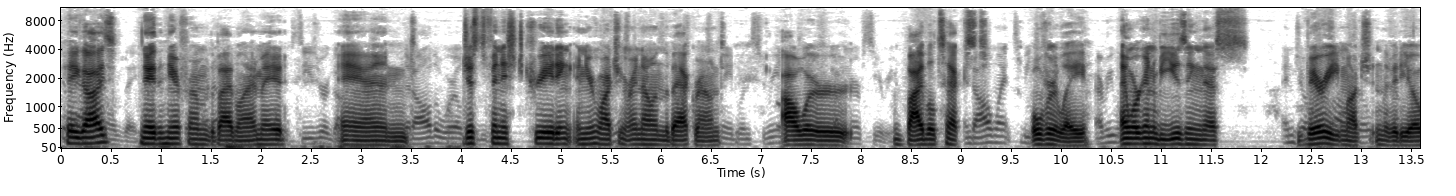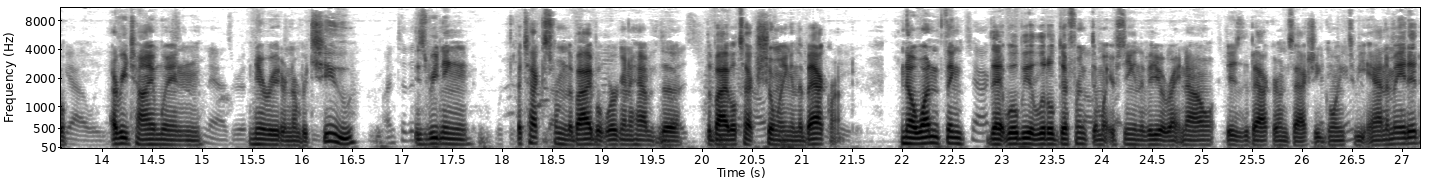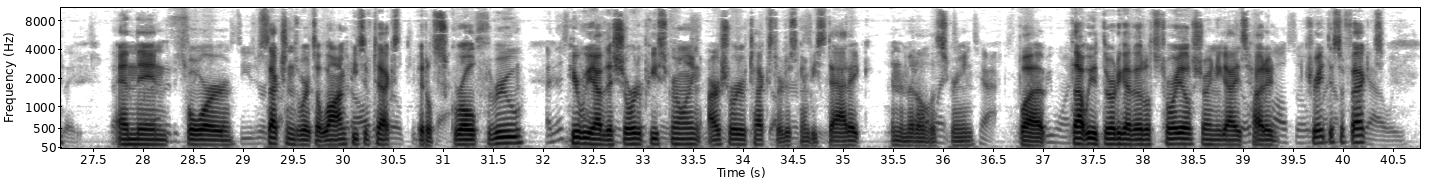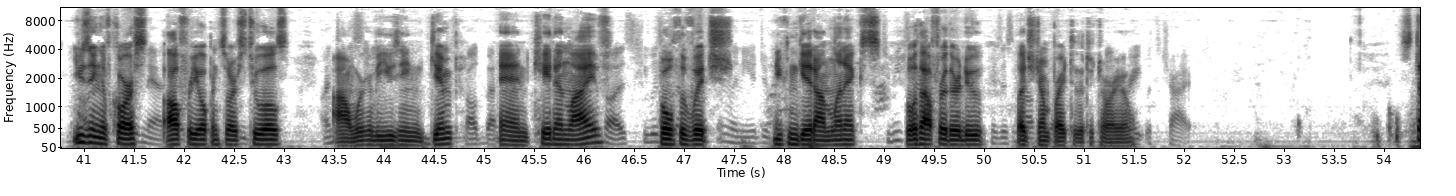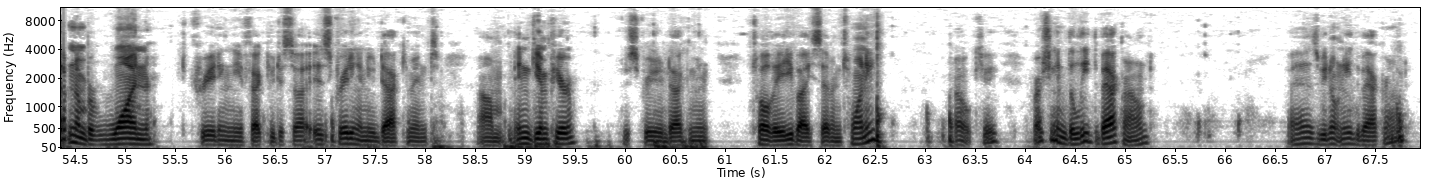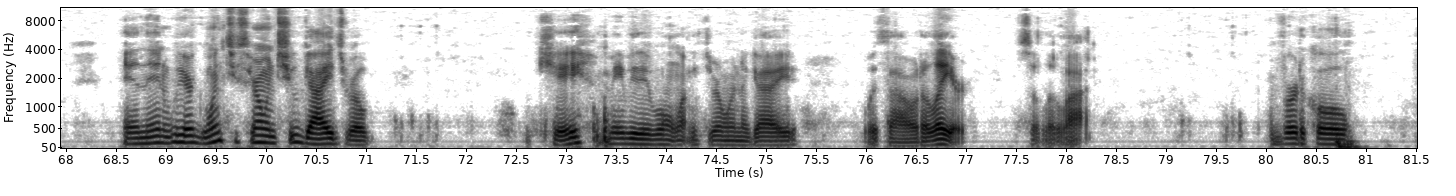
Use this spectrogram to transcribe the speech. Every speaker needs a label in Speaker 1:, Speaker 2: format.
Speaker 1: Hey guys, Nathan here from the Bible Animated, and just finished creating, and you're watching right now in the background, our Bible text overlay, and we're going to be using this very much in the video every time when narrator number two is reading a text from the Bible, we're going to have the, the Bible text showing in the background. Now, one thing that will be a little different than what you're seeing in the video right now is the background's actually going to be animated. And then for sections where it's a long piece of text, it'll scroll through. Here we have the shorter piece scrolling. Our shorter text are just going to be static in the middle of the screen. But thought we'd throw together a little tutorial showing you guys how to create this effect using, of course, all free open source tools. Um, we're going to be using GIMP and Kdenlive, both of which you can get on Linux. But without further ado, let's jump right to the tutorial. Step number one creating the effect you just saw is creating a new document. Um, in GIMP here, just creating a document 1280 by 720. Okay, we're actually going to delete the background as we don't need the background. And then we are going to throw in two guides real Okay, maybe they won't let me throw in a guide without a layer. It's a little odd. Vertical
